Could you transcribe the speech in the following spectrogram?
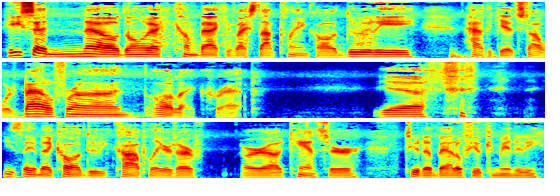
he said no. The only way I could come back if I stopped playing Call of Duty, had to get Star Wars Battlefront, all that crap. Yeah, he's saying that Call of Duty COD players are are uh, cancer to the Battlefield community.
